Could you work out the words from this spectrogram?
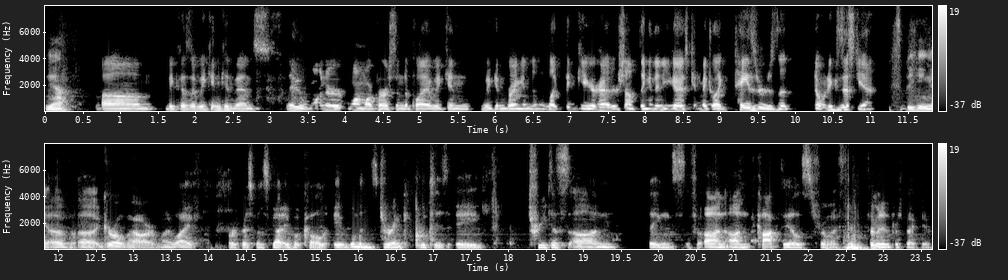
yeah. um, because if we can convince maybe one or one more person to play, we can we can bring in like the gearhead or something, and then you guys can make like tasers that don't exist yet. Speaking of uh, girl power, my wife for Christmas got a book called A Woman's Drink, which is a treatise on things on on cocktails from a fem- feminine perspective,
